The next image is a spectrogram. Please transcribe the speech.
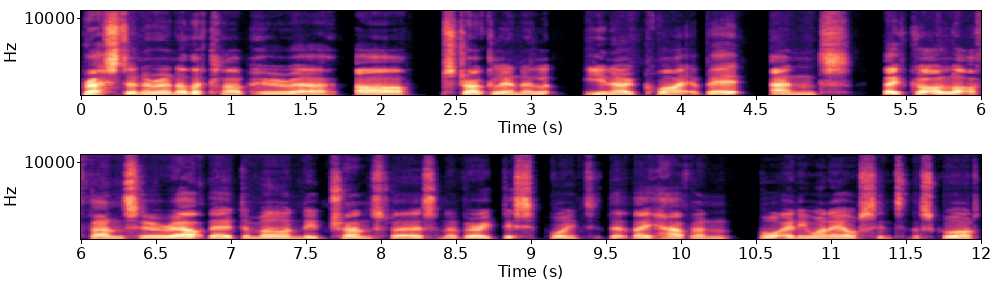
Preston are another club who uh, are struggling, you know, quite a bit, and they've got a lot of fans who are out there demanding transfers and are very disappointed that they haven't brought anyone else into the squad.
